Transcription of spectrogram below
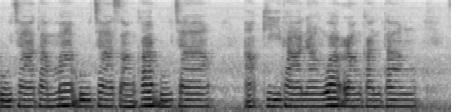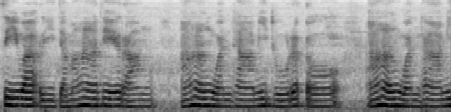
บูชาธรรมบูชาสังฆบูชา อัคคีทานังวะรังคันทังสีวรีจะมหาเทรังอหังวันทามิทูระโตอหังวันทามิ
